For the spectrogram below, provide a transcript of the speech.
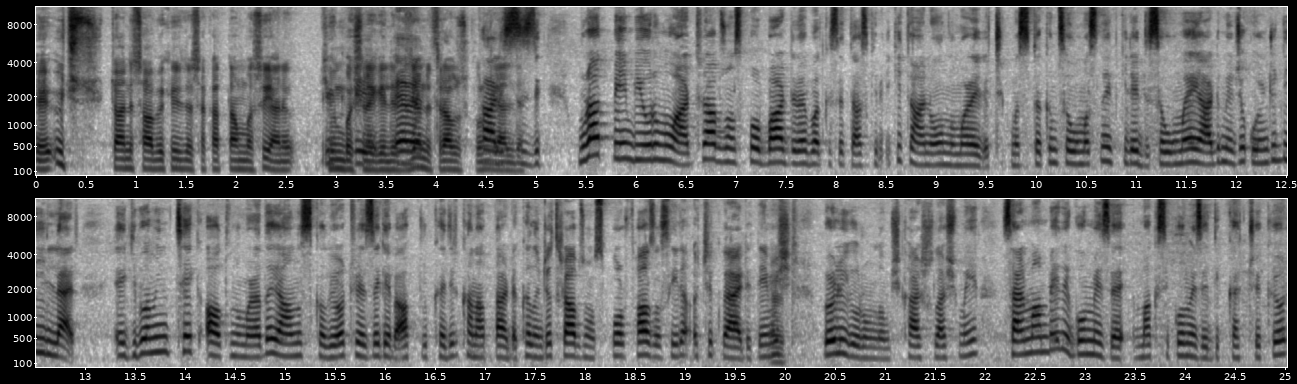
E, üç tane sağ de sakatlanması yani kimin başına gelir diyeceğim de evet, Trabzonspor'un geldi. Murat Bey'in bir yorumu var. Trabzonspor, Bardi ve Bakasetas gibi iki tane on numarayla çıkması takım savunmasını etkiledi. Savunmaya yardım edecek oyuncu değiller. E, Gibamin tek altı numarada yalnız kalıyor. Trezeguet ve Abdülkadir kanatlarda kalınca Trabzonspor fazlasıyla açık verdi demiş. Evet. Böyle yorumlamış karşılaşmayı. Selman Bey de Gomez'e, Maxi Gomez'e dikkat çekiyor.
